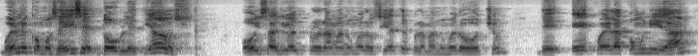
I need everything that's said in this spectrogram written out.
Bueno, y como se dice, dobleteados. Hoy salió el programa número 7, el programa número 8 de Eco de la Comunidad.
